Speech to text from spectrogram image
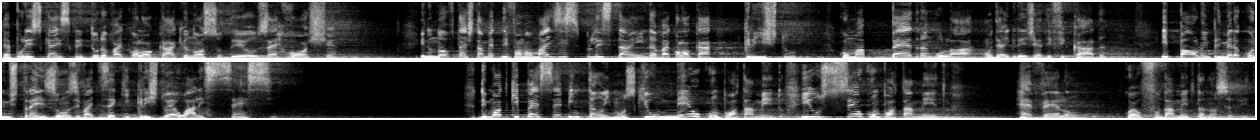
É por isso que a Escritura vai colocar que o nosso Deus é rocha, e no Novo Testamento, de forma mais explícita ainda, vai colocar Cristo como a pedra angular onde a igreja é edificada, e Paulo, em 1 Coríntios 3,11, vai dizer que Cristo é o alicerce. De modo que perceba então, irmãos, que o meu comportamento e o seu comportamento revelam qual é o fundamento da nossa vida.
